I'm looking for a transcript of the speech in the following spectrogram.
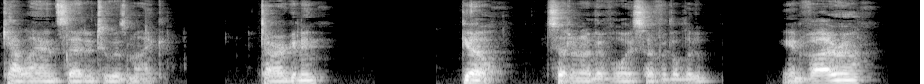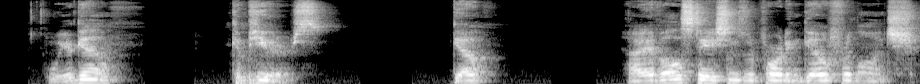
Callahan said into his mic. Targeting, go, said another voice over the loop. Enviro, we're go. Computers, go. I have all stations reporting go for launch.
